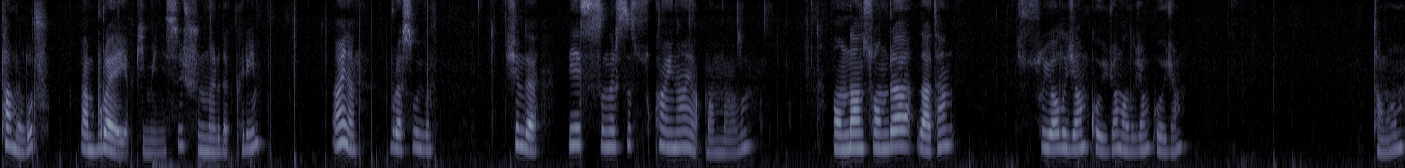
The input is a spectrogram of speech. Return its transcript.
tam olur. Ben buraya yapayım en iyisi. Şunları da kırayım. Aynen. Burası uygun. Şimdi bir sınırsız su kaynağı yapmam lazım. Ondan sonra zaten suyu alacağım, koyacağım, alacağım, koyacağım. Tamam.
